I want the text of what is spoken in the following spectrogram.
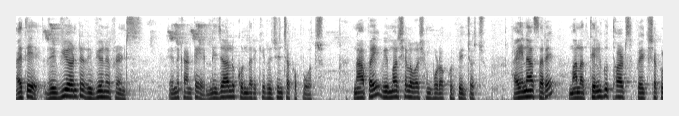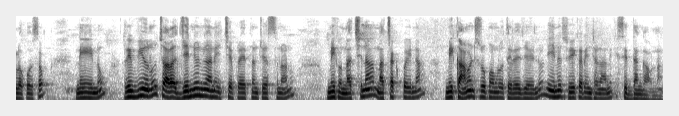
అయితే రివ్యూ అంటే రివ్యూనే ఫ్రెండ్స్. ఎందుకంటే నిజాలు కొందరికి రుచించకపోవచ్చు. నాపై విమర్శల వర్షం కూడా కురిపించవచ్చు. అయినా సరే మన తెలుగు థాట్స్ ప్రేక్షకుల కోసం నేను రివ్యూను చాలా జెన్యున్గానే ఇచ్చే ప్రయత్నం చేస్తున్నాను. మీకు నచ్చినా నచ్చకపోయినా మీ కామెంట్స్ రూపంలో తెలియజేయండి. నేను స్వీకరించడానికి సిద్ధంగా ఉన్నాను.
